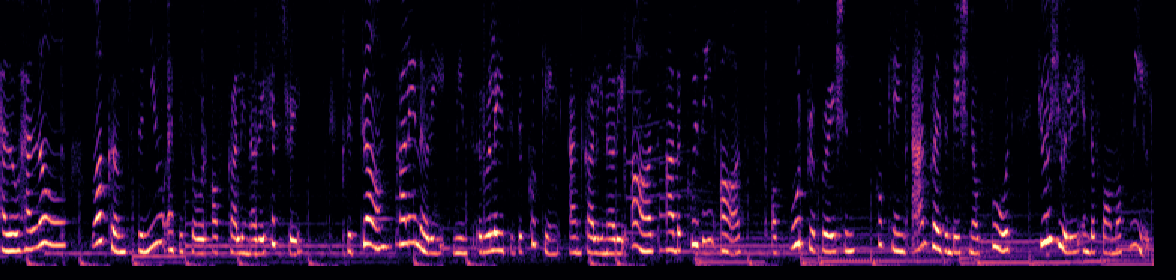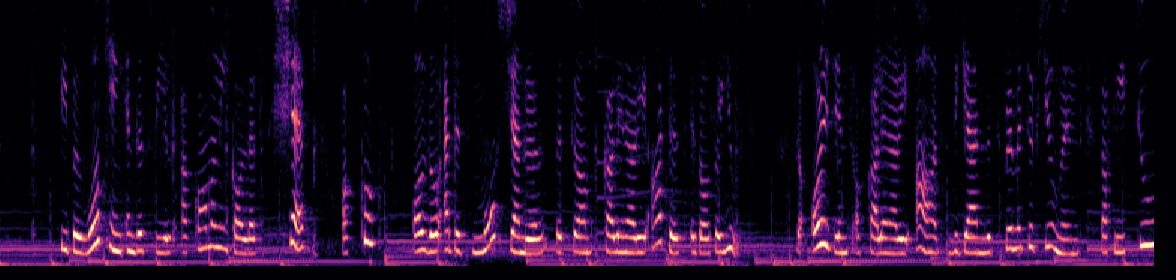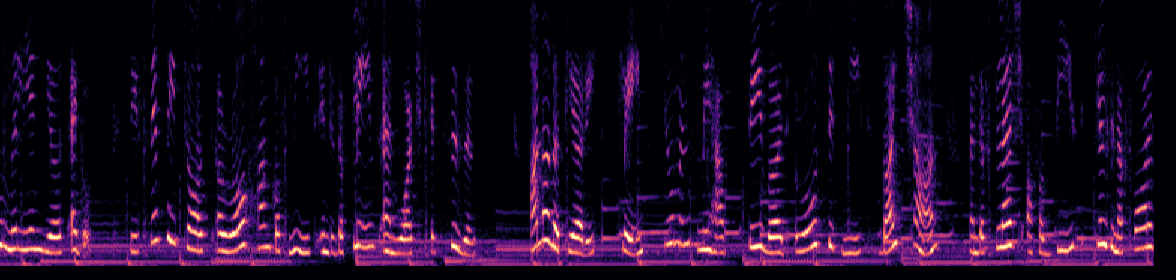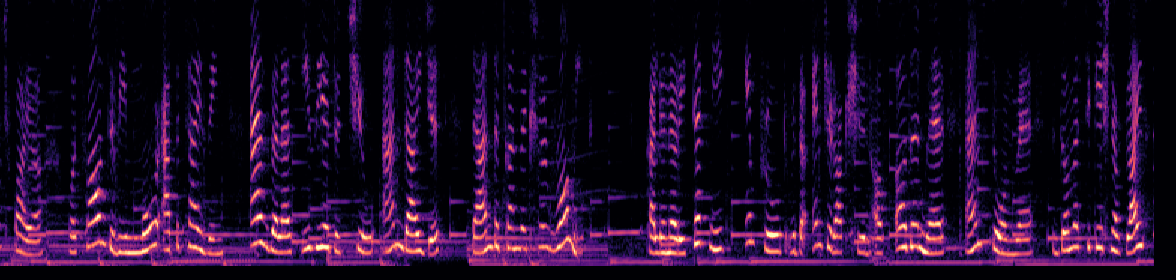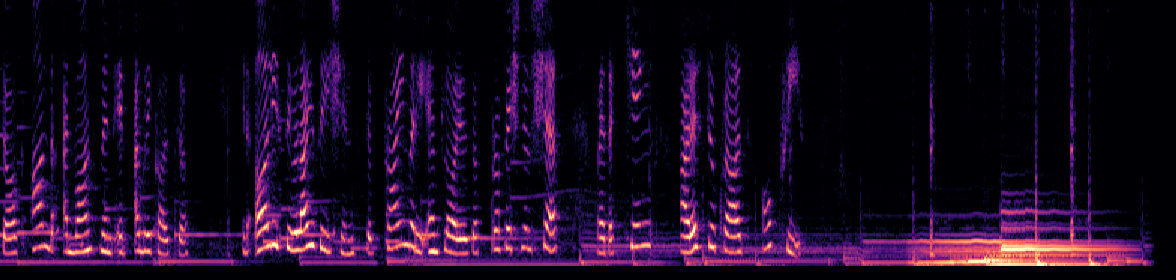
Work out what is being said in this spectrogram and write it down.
Hello, hello! Welcome to the new episode of Culinary History. The term culinary means related to cooking, and culinary arts are the cuisine arts of food preparation, cooking, and presentation of food, usually in the form of meals. People working in this field are commonly called as chefs or cooks, although at its most general, the term culinary artist is also used. The origins of culinary arts began with primitive humans roughly 2 million years ago. They simply tossed a raw hunk of meat into the flames and watched it sizzle. Another theory claims humans may have savored roasted meat by chance when the flesh of a beast killed in a forest fire was found to be more appetizing as well as easier to chew and digest than the conventional raw meat. Culinary techniques improved with the introduction of earthenware and stoneware, the domestication of livestock, and the advancement in agriculture. In early civilizations, the primary employers of professional chefs were the kings, aristocrats, or priests.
